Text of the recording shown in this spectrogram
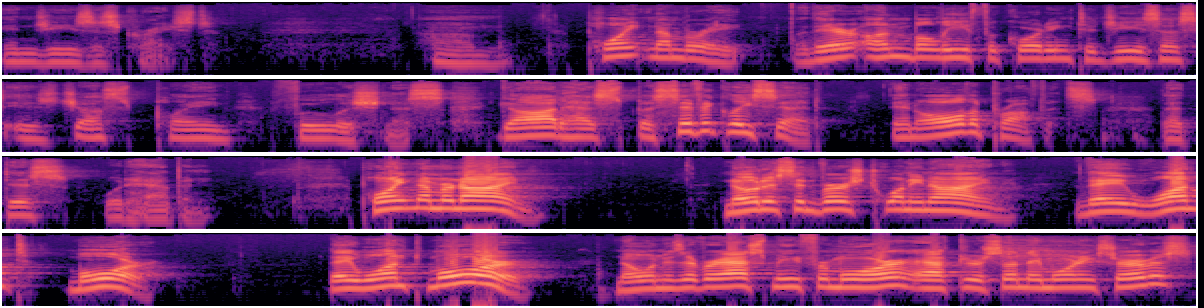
in Jesus Christ. Um, point number eight their unbelief, according to Jesus, is just plain foolishness. God has specifically said in all the prophets that this would happen. Point number nine. Notice in verse 29, they want more. They want more. No one has ever asked me for more after a Sunday morning service.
